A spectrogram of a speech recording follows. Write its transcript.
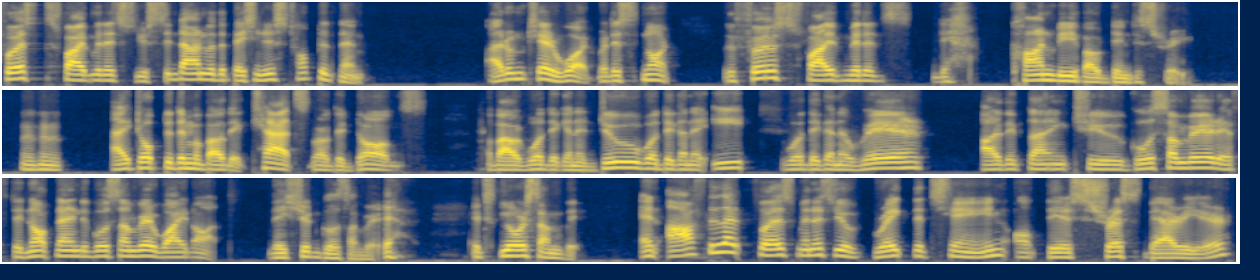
first five minutes you sit down with the patient you just talk to them i don't care what but it's not the first five minutes they can't be about dentistry mm-hmm. I talk to them about their cats, about their dogs, about what they're going to do, what they're going to eat, what they're going to wear. Are they planning to go somewhere? If they're not planning to go somewhere, why not? They should go somewhere, explore something. And after that first minutes, you break the chain of their stress barrier.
